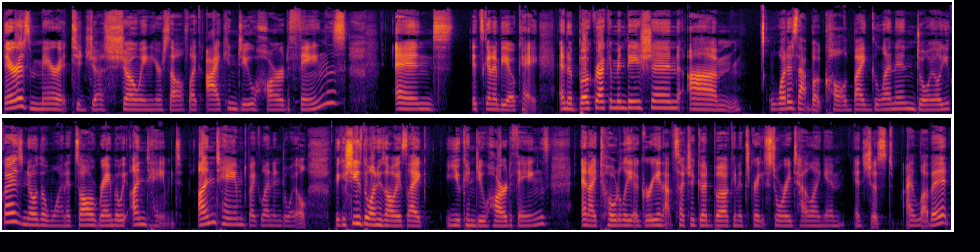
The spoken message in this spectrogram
There is merit to just showing yourself like I can do hard things and it's going to be okay. And a book recommendation um what is that book called by Glennon Doyle? You guys know the one. It's all rainbowy, Untamed. Untamed by Glennon Doyle because she's the one who's always like you can do hard things. And I totally agree. And that's such a good book and it's great storytelling. And it's just, I love it.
